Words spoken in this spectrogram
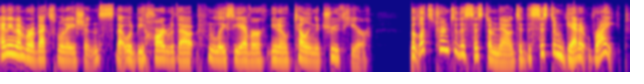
any number of explanations that would be hard without Lacey ever, you know, telling the truth here. But let's turn to the system now. Did the system get it right?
